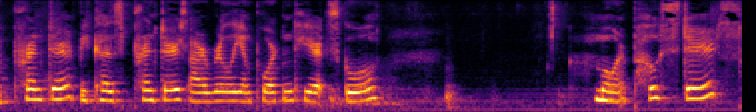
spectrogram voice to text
a printer because printers are really important here at school. More posters.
